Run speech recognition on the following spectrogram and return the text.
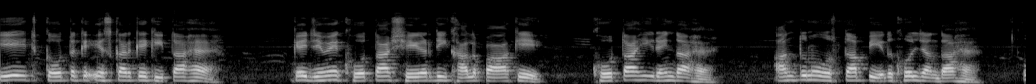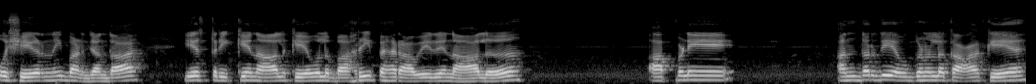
ਇਹ ਕੌਤਕ ਇਸ ਕਰਕੇ ਕੀਤਾ ਹੈ ਕਿ ਜਿਵੇਂ ਖੋਤਾ ਸ਼ੇਰ ਦੀ ਖੱਲ ਪਾ ਕੇ ਖੋਤਾ ਹੀ ਰਹਿੰਦਾ ਹੈ, ਅੰਤ ਨੂੰ ਉਸ ਦਾ ਭੇਦ ਖੁੱਲ ਜਾਂਦਾ ਹੈ। ਉਹ ਸ਼ੇਰ ਨਹੀਂ ਬਣ ਜਾਂਦਾ ਇਸ ਤਰੀਕੇ ਨਾਲ ਕੇਵਲ ਬਾਹਰੀ ਪਹਿਰਾਵੇ ਦੇ ਨਾਲ ਆਪਣੇ ਅੰਦਰ ਦੇ ਔਗਣ ਲੁਕਾ ਕੇ,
